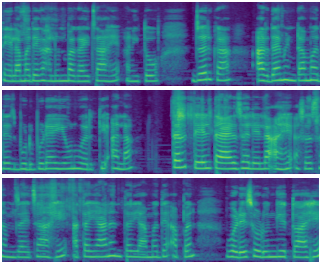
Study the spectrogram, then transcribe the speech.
तेलामध्ये घालून बघायचा आहे. आणि तो जर का अर्ध्या मिनटामध्येच बुडबुड्या येऊन वरती आला तर तेल तयार झालेलं आहे असं समजायचं आहे. आता यानंतर यामध्ये आपण वडे सोडून घेतो आहे.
